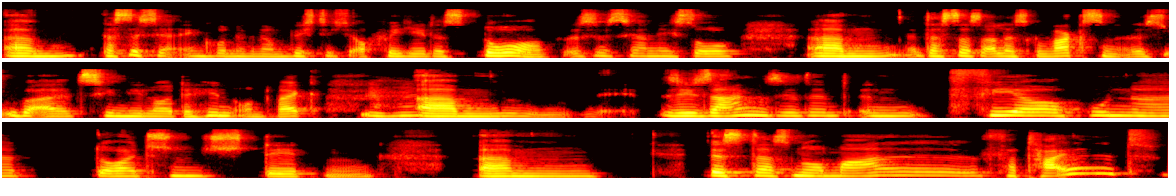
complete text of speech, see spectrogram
Ähm, das ist ja im Grunde genommen wichtig, auch für jedes Dorf. Es ist ja nicht so, ähm, dass das alles gewachsen ist. Überall ziehen die Leute hin und weg. Mhm. Ähm, Sie sagen, Sie sind in 400 deutschen Städten. Ist das normal verteilt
